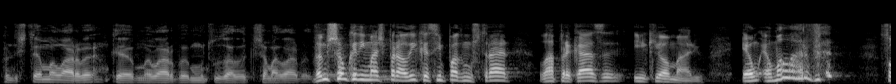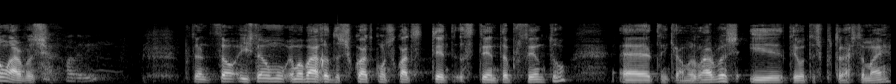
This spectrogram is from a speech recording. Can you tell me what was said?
Portanto, isto é uma larva, que é uma larva muito usada, que se chama larva. Vamos só um bocadinho mais para ali, que assim pode mostrar lá para casa e aqui ao Mário. É, um- é uma larva. São larvas. Portanto, são, isto é, um- é uma barra de chocolate com chocolate 70%. 70%. Eh, tem aqui algumas larvas e tem outras por trás também.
